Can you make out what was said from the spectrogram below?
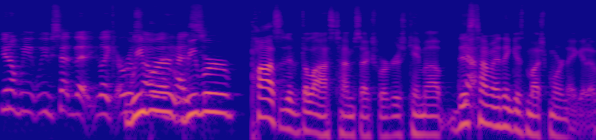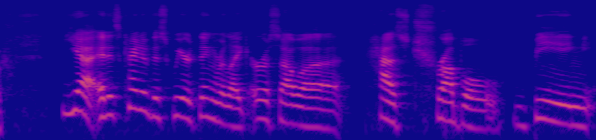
You know, we we've said that like Urasawa we were has we were positive the last time sex workers came up. This Yeah. time, I think is much more negative. Yeah, and it's kind of this weird thing where like Urasawa has trouble being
